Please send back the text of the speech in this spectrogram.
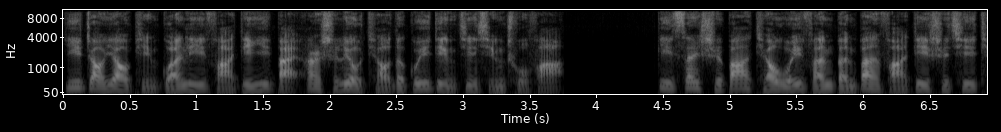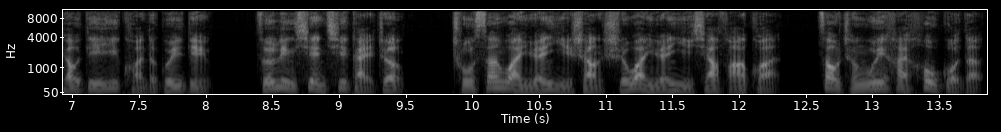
依照药品管理法第一百二十六条的规定进行处罚。第三十八条违反本办法第十七条第一款的规定，责令限期改正，处三万元以上十万元以下罚款；造成危害后果的，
